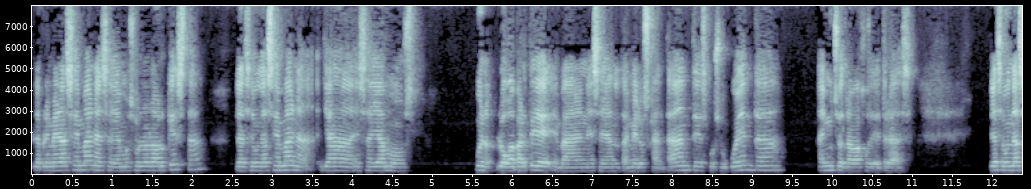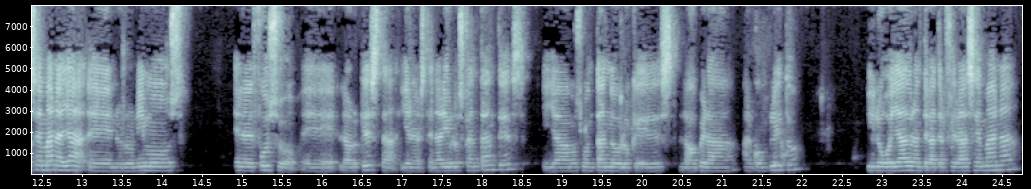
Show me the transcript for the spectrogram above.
la primera semana ensayamos solo la orquesta, la segunda semana ya ensayamos bueno, luego aparte van ensayando también los cantantes por su cuenta, hay mucho trabajo detrás. La segunda semana ya eh, nos reunimos en el foso eh, la orquesta y en el escenario los cantantes y ya vamos montando lo que es la ópera al completo. Y luego ya durante la tercera semana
